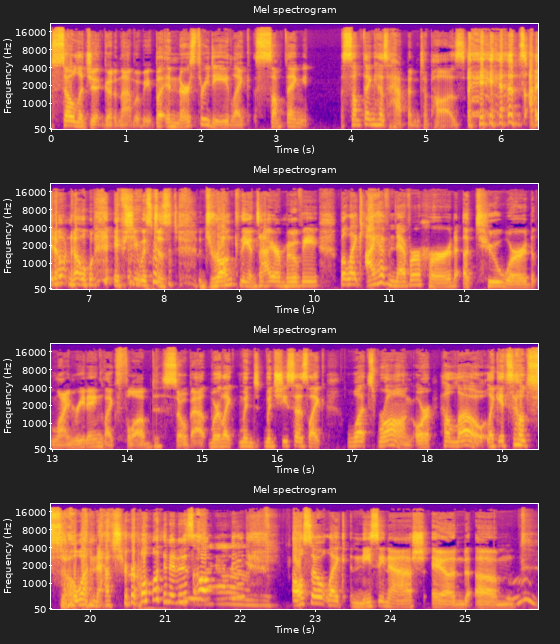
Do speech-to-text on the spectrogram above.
so legit good in that movie. But in Nurse 3D, like something something has happened to Paz. and I don't know if she was just drunk the entire movie, but like I have never heard a two-word line reading like flubbed so bad. Where like when when she says like what's wrong or hello, like it sounds so unnatural and it is. Also like Niecy Nash and um Ooh.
